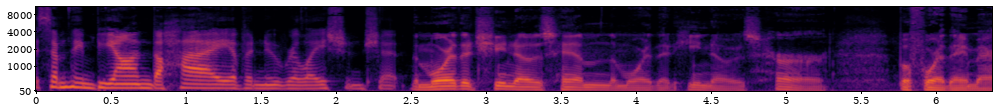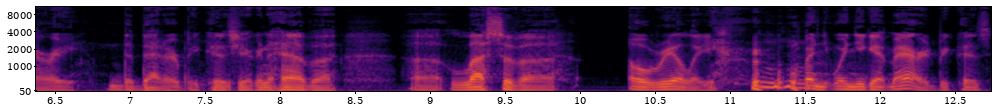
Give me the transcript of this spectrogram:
something beyond the high of a new relationship? The more that she knows him, the more that he knows her before they marry, the better, because you're going to have a uh, less of a oh really? When when you get married because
